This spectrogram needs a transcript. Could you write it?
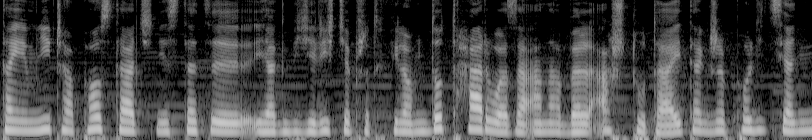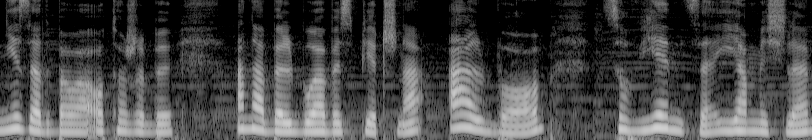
tajemnicza postać, niestety, jak widzieliście przed chwilą, dotarła za Anabel aż tutaj, także policja nie zadbała o to, żeby Anabel była bezpieczna, albo co więcej, ja myślę,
